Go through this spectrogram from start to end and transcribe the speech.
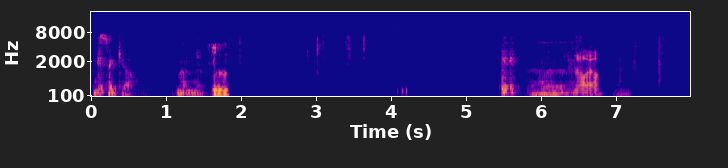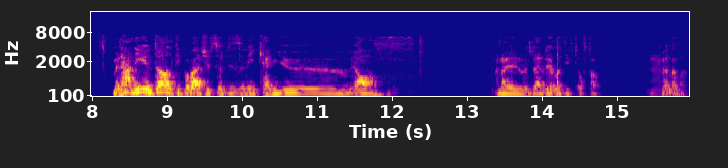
misstänker jag. Men, Mm. eh, Ja, ja. Mm. men han är ju inte alltid på värdshuset så ni kan ju, ja. Han är ju där relativt ofta, Mm. kvällarna.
